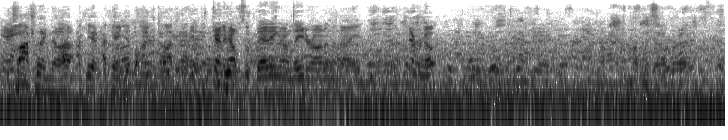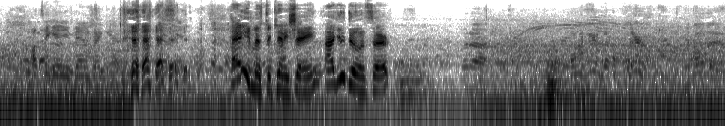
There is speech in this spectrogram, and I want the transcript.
Yeah, you- Clock thing, though, I, I can't I can't get behind the clock thing. It kind of helps with betting on later on in the night. You never know. I'll take any advantage I can. hey, Mr. Kenny Shane, how you doing, sir? But uh, over here, with all the hair.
